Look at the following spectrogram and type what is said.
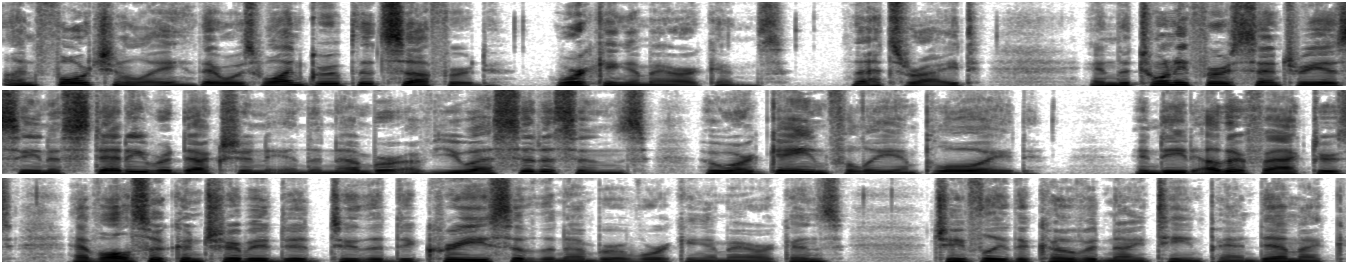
Unfortunately, there was one group that suffered working Americans. That's right, and the 21st century has seen a steady reduction in the number of U.S. citizens who are gainfully employed. Indeed, other factors have also contributed to the decrease of the number of working Americans, chiefly the COVID 19 pandemic.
